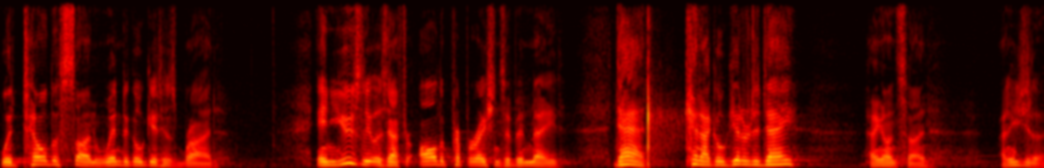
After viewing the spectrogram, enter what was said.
would tell the son when to go get his bride. And usually it was after all the preparations had been made. Dad, can I go get her today? Hang on, son. I need you to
